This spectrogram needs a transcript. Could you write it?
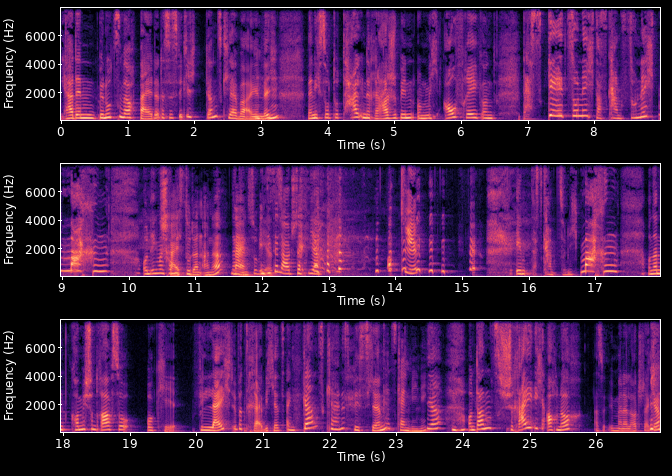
Ja, den benutzen wir auch beide. Das ist wirklich ganz clever eigentlich. Wenn ich so total in Rage bin und mich aufreg und das geht so nicht, das kannst du nicht machen. Und irgendwann komme ich Schreist du dann, Anna? Nein, so wie in dieser jetzt. Lautstärke. Ja. Okay. eben, das kannst du nicht machen. Und dann komme ich schon drauf so, okay, vielleicht übertreibe ich jetzt ein ganz kleines bisschen. Ganz klein wenig. Ja. Und dann schrei ich auch noch, also in meiner Lautstärke,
